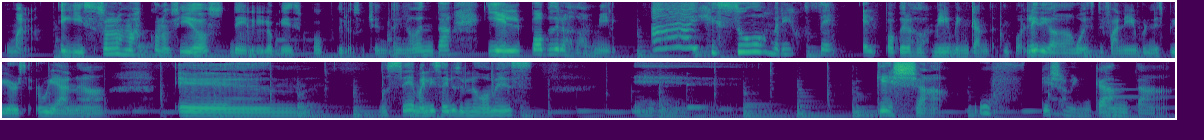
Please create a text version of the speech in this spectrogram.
Bueno, X, son los más conocidos de lo que es pop de los 80 y 90 y el pop de los 2000. ¡Ay, Jesús, María José! El pop de los 2000 me encanta, tipo Lady Gaga, Gwen Stefani, Britney Spears, Rihanna, Em, no sé, Miley Cyrus, Selena Gómez. Eh, Kesha. Uf, Kesha me encanta.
